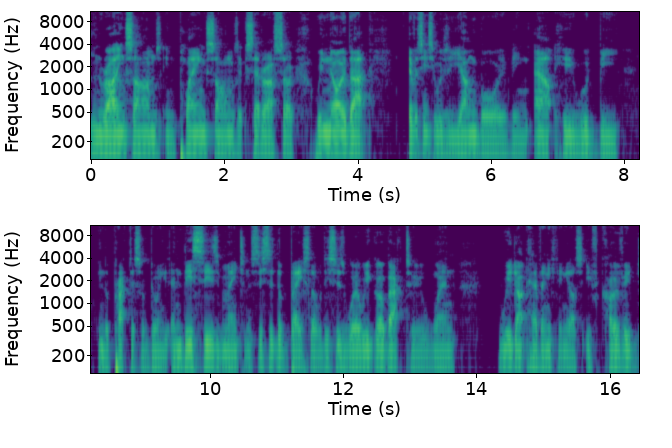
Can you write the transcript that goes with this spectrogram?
in writing psalms, in playing songs, etc. So we know that ever since he was a young boy being out, he would be in the practice of doing it. And this is maintenance. This is the base level. This is where we go back to when we don't have anything else. If COVID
